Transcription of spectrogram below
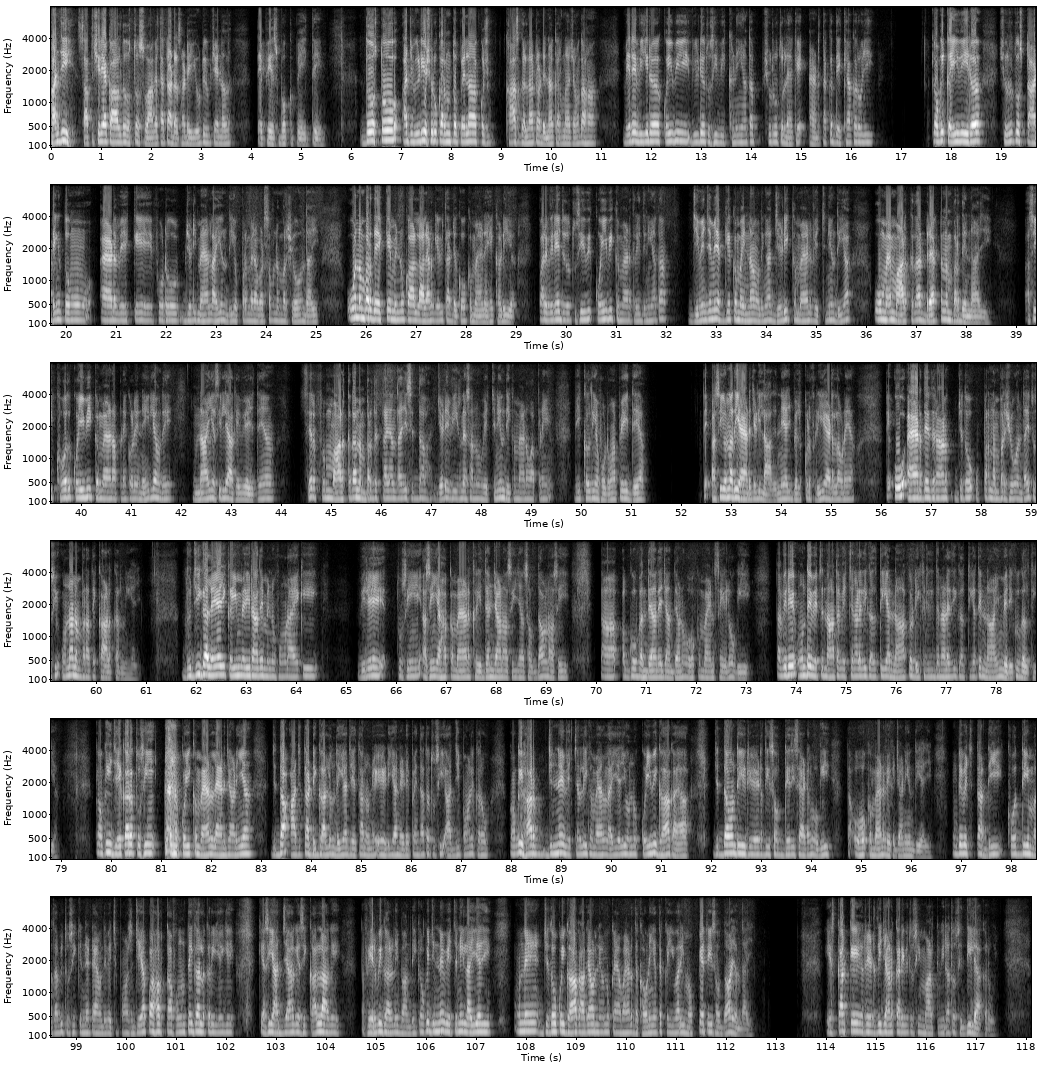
ਹਾਂਜੀ, ਸਤਿ ਸ਼੍ਰੀ ਅਕਾਲ ਦੋਸਤੋ, ਸਵਾਗਤ ਹੈ ਤੁਹਾਡਾ ਸਾਡੇ YouTube ਚੈਨਲ ਤੇ Facebook ਪੇਜ ਤੇ। ਦੋਸਤੋ, ਅੱਜ ਵੀਡੀਓ ਸ਼ੁਰੂ ਕਰਨ ਤੋਂ ਪਹਿਲਾਂ ਕੁਝ ਖਾਸ ਗੱਲਾਂ ਤੁਹਾਡੇ ਨਾਲ ਕਰਨਾ ਚਾਹੁੰਦਾ ਹਾਂ। ਮੇਰੇ ਵੀਰ, ਕੋਈ ਵੀ ਵੀਡੀਓ ਤੁਸੀਂ ਵੇਖਣੀ ਆ ਤਾਂ ਸ਼ੁਰੂ ਤੋਂ ਲੈ ਕੇ ਐਂਡ ਤੱਕ ਦੇਖਿਆ ਕਰੋ ਜੀ। ਕਿਉਂਕਿ ਕਈ ਵੀਰ ਸ਼ੁਰੂ ਤੋਂ ਸਟਾਰਟਿੰਗ ਤੋਂ ਐਡ ਵੇਖ ਕੇ ਫੋਟੋ ਜਿਹੜੀ ਮੈਂ ਲਾਈ ਹੁੰਦੀ ਉੱਪਰ ਮੇਰਾ WhatsApp ਨੰਬਰ ਸ਼ੋ ਹੁੰਦਾ ਜੀ। ਉਹ ਨੰਬਰ ਦੇਖ ਕੇ ਮੈਨੂੰ ਕਾਲ ਲਾ ਲੈਣਗੇ ਵੀ ਤੁਹਾਡੇ ਕੋਲ ਕਮੈਨ ਇਹ ਖੜੀ ਆ। ਪਰ ਵੀਰੇ, ਜਦੋਂ ਤੁਸੀਂ ਵੀ ਕੋਈ ਵੀ ਕਮੈਨ ਖਰੀਦਣੀ ਆ ਤਾਂ ਜਿਵੇਂ ਜਿਵੇਂ ਅੱਗੇ ਕਮੈਨਾਂ ਆਉਂਦੀਆਂ, ਜਿਹੜੀ ਕਮੈਨ ਵੇਚਣੀ ਹੁੰਦੀ ਆ, ਉਹ ਮੈਂ ਮਾਲਕ ਦਾ ਡਾਇਰੈਕਟ ਨੰਬਰ ਦੇਣਾ ਜੀ। ਅਸੀਂ ਖੁਦ ਕੋਈ ਵੀ ਕਮੈਨ ਆਪਣੇ ਕੋਲੇ ਨਹੀਂ ਲਿਆਉਂਦੇ, ਨਾ ਹੀ ਅਸੀਂ ਲਿਆ ਕੇ ਵੇਚਦੇ ਆ। ਸਿਰਫ ਮਾਲਕ ਦਾ ਨੰਬਰ ਦਿੱਤਾ ਜਾਂਦਾ ਜੀ ਸਿੱਧਾ, ਜਿਹੜੇ ਵੀਰ ਨੇ ਸਾਨੂੰ ਵੇਚਣੀ ਹੁੰਦੀ ਕਮੈਨ ਉਹ ਆਪਣੇ ਵਹੀਕਲ ਦੀਆਂ ਫੋਟੋਆਂ ਭੇਜਦੇ ਆ। ਤੇ ਅਸੀਂ ਉਹਨਾਂ ਦੀ ਐਡ ਜਿਹੜੀ ਲਾ ਦਿੰਨੇ ਆ ਜੀ, ਬਿਲਕੁਲ ਫ੍ਰੀ ਐਡ ਲਾਉਣੇ ਆ। ਤੇ ਉਹ ਐਡ ਦੇ ਦੌਰਾਨ ਜਦੋਂ ਉੱਪਰ ਨੰਬਰ ਸ਼ੋ ਹੁੰਦਾ ਜੀ, ਤੁਸੀਂ ਉਹਨਾਂ ਨੰਬਰਾਂ ਤੇ ਕਾਲ ਕਰਨੀ ਹੈ ਜੀ। ਦੂਜੀ ਗੱਲ ਇਹ ਹੈ ਜੀ, ਕਈ ਮੇਰਾਂ ਦੇ ਮੈਨੂੰ ਫੋਨ ਆਏ ਕਿ ਵੀਰੇ ਤੁਸੀਂ, ਅਸੀਂ ਆਹ ਕਮੈਨ ਖਰੀਦਣ ਜਾਣਾ ਸੀ ਜਾਂ ਸੌਦਾ ਹੋਣਾ ਸੀ, ਤਾਂ ਅੱਗੋਂ ਬੰਦਿਆਂ ਦੇ ਜਾਂਦਿਆਂ ਨੂੰ ਉਹ ਕਮੈਨ ਸੇਲ ਹੋ ਗਈ। ਤਾਂ ਵੀਰੇ ਉਹਦੇ ਵਿੱਚ ਨਾ ਤਾਂ ਵੇਚਣ ਵਾਲੇ ਦੀ ਗਲਤੀ ਆ, ਨਾ ਤੁਹਾਡੀ ਖਰੀਦਣ ਵਾਲੇ ਦੀ ਗਲਤੀ ਆ ਤੇ ਨਾ ਹੀ ਮੇਰੀ ਕੋਈ ਗਲਤੀ ਆ। ਕਿਉਂਕਿ ਜੇਕਰ ਤੁਸੀਂ ਕੋਈ ਕਮੈਨ ਲੈਣ ਜਾਣੀ ਆ ਜਿੱਦਾਂ ਅੱਜ ਤੁਹਾਡੀ ਗੱਲ ਹੁੰਦੀ ਆ, ਜੇ ਤੁਹਾਨੂੰ ਨੇ ਏਰੀਆ ਨੇੜੇ ਪੈਂਦਾ ਤਾਂ ਤੁਸੀਂ ਅੱਜ ਹੀ ਪਹੁੰਚ ਕਰੋ। ਕਿਉਂਕਿ ਹਰ ਜਿੰਨੇ ਵੇਚਣ ਲਈ ਕਮੈਨ ਲਾਈ ਹੈ ਜੀ, ਉਹਨੂੰ ਕੋਈ ਵੀ ਗਾਹਕ ਆਇਆ, ਜਿੱਦਾਂ ਉਹਦੀ ਰੇਟ ਦੀ ਸੌਦੇ ਦੀ ਸੈਟਿੰਗ ਹੋ ਗਈ, ਤਾਂ ਉਹ ਕਮੈਨ ਵਿਕ ਜਾਣੀ ਹੁੰਦੀ ਹੈ ਜੀ। ਉਹਦੇ ਵਿੱਚ ਤੁਹਾਡੀ ਖੁਦ ਦੀ ਹਿੰਮਤ ਆ ਵੀ ਤੁਸੀਂ ਕਿੰਨੇ ਟਾਈਮ ਦੇ ਵਿੱਚ ਪਹੁੰਚ, ਜੇ ਆਪਾਂ ਹਫਤਾ ਫੋਨ ਤੇ ਗੱਲ ਕਰੀਏਗੇ ਕਿ ਅਸੀਂ ਅੱਜ ਆ ਗਏ, ਅਸੀਂ ਕੱਲ ਆ ਗਏ, ਤਾਂ ਫਿਰ ਵੀ ਗੱਲ ਨਹੀਂ ਬਣਦੀ। ਕਿਉਂਕਿ ਜਿੰਨੇ ਵੇਚਣੀ ਲਾਈ ਹੈ ਜੀ, ਉਹਨੇ ਜਦੋਂ ਕੋਈ ਗਾਹਕ ਆ ਗਿਆ, ਉਹਨੇ ਉਹਨੂੰ ਕੈਮੈਂਡ ਦਿਖਾਉਣੀ ਹੈ ਤੇ ਕਈ ਵਾਰੀ ਮੌਕੇ ਤੇ ਹੀ ਸੌਦਾ ਹੋ ਜਾਂਦਾ ਜੀ। ਇਸ ਕਰਕੇ ਰੇਟ ਦੀ ਜਾਣਕਾਰੀ ਵੀ ਤੁਸੀਂ ਮਾਲਕ ਵੀਰਾਂ ਤੋਂ ਸਿੱਧੀ ਲਿਆ ਕਰੋ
